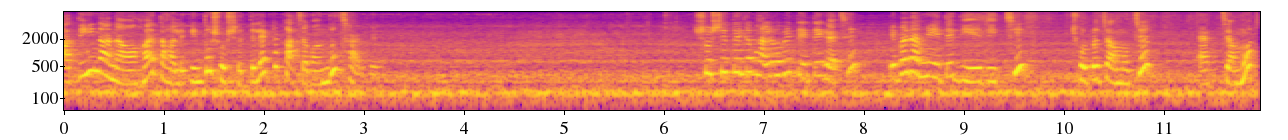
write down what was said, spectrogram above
তাতেই না নেওয়া হয়, তাহলে কিন্তু সর্ষের তেলে একটা কাঁচা গন্ধ ছাড়বে সর্ষের তেলটা ভালোভাবে তেতে গেছে। এবার আমি এতে দিয়ে দিচ্ছি ছোট চামচের এক চামচ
